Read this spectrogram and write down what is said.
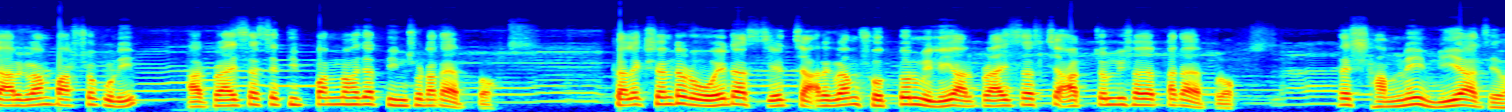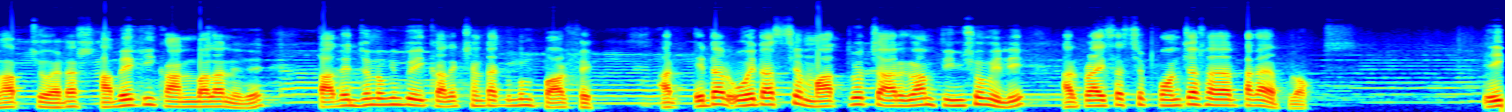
চার গ্রাম পাঁচশো কুড়ি, আর প্রাইস আসছে তিপ্পান্ন হাজার তিনশো টাকা অ্যাপ্রক্স কালেকশনটার ওয়েট আসছে চার গ্রাম সত্তর মিলি, আর প্রাইস আসছে আটচল্লিশ হাজার টাকা অ্যাপ্রক্স সামনেই বিয়ে আছে, ভাবছ? একটা সাবেকি কানবালা নেবে। তাদের জন্য কিন্তু এই কালেকশনটা একদম পারফেক্ট আর এটার ওয়েট আসছে মাত্র চার গ্রাম তিনশো মিলি, আর প্রাইস আসছে পঞ্চাশ হাজার টাকা অ্যাপ্রক্স এই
